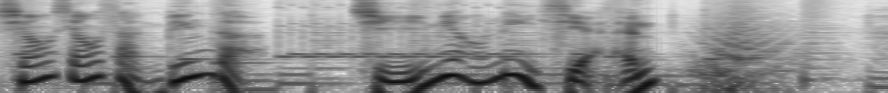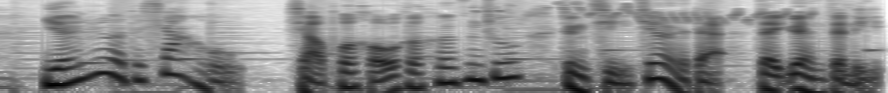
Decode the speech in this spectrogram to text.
小小伞兵的奇妙历险。炎热的下午，小泼猴和哼哼猪正起劲儿的在院子里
